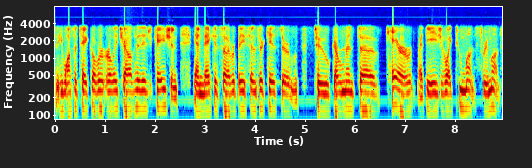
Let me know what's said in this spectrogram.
he wants to take over early childhood education and make it so everybody sends their kids to to government uh, the age of like two months, three months.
